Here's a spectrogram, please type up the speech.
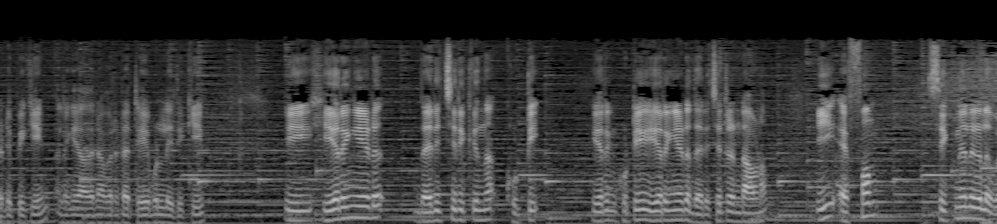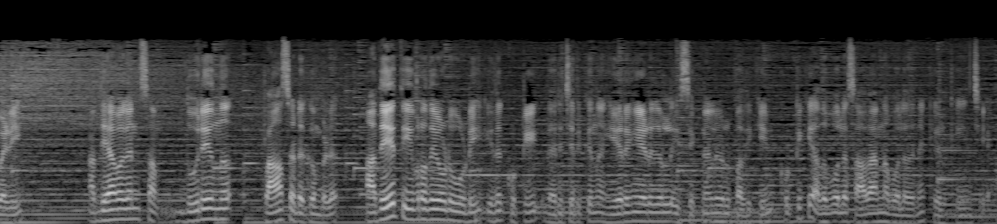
ഘടിപ്പിക്കുകയും അല്ലെങ്കിൽ അതിനവരുടെ ടേബിളിൽ ഇരിക്കുകയും. ഈ ഹിയറിംഗ് എയ്ഡ് ധരിച്ചിരിക്കുന്ന കുട്ടി ഹിയറിംഗ് കുട്ടി ഹിയറിംഗ് എയ്ഡ് ധരിച്ചിട്ടുണ്ടാവണം. ഈ എഫ് എം സിഗ്നലുകൾ വഴി അധ്യാപകൻ ദൂരെ നിന്ന് ക്ലാസ് എടുക്കുമ്പോൾ അതേ തീവ്രതയോടുകൂടി ഇത് കുട്ടി ധരിച്ചിരിക്കുന്ന ഹിയറിംഗ് എയ്ഡുകളിൽ ഈ സിഗ്നലുകൾ പതിക്കുകയും കുട്ടിക്ക് അതുപോലെ സാധാരണ പോലെ തന്നെ കേൾക്കുകയും ചെയ്യാം.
